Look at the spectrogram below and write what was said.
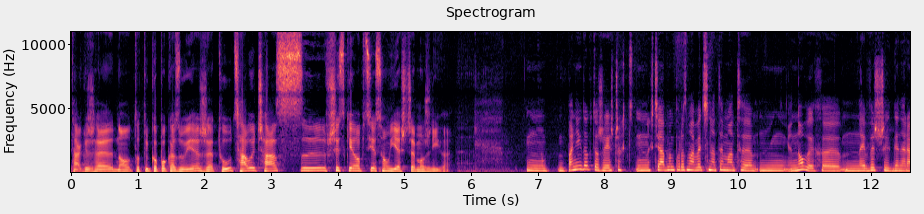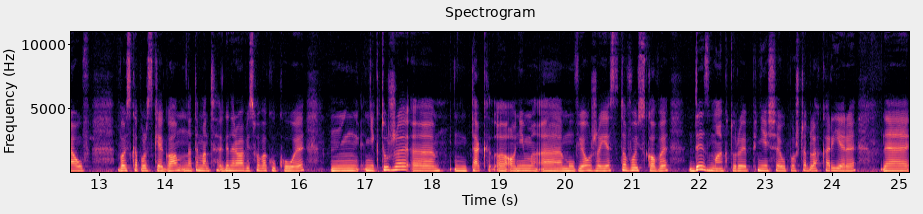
Tak Także no, to tylko pokazuje, że tu cały czas y, wszystkie opcje są jeszcze możliwe. Mm, panie doktorze, jeszcze ch mm, chciałabym porozmawiać na temat mm, nowych najwyższych generałów Wojska Polskiego, na temat generała Wiesława Kukuły. Niektórzy e, tak o nim e, mówią, że jest to wojskowy dyzma, który pnie się po szczeblach kariery e,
